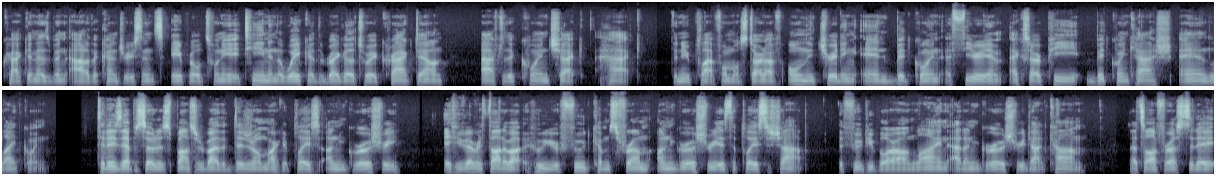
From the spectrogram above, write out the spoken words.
Kraken has been out of the country since April 2018 in the wake of the regulatory crackdown after the CoinCheck hack. The new platform will start off only trading in Bitcoin, Ethereum, XRP, Bitcoin Cash, and Litecoin. Today's episode is sponsored by the digital marketplace Ungrocery. If you've ever thought about who your food comes from, Ungrocery is the place to shop. The food people are online at ungrocery.com. That's all for us today.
